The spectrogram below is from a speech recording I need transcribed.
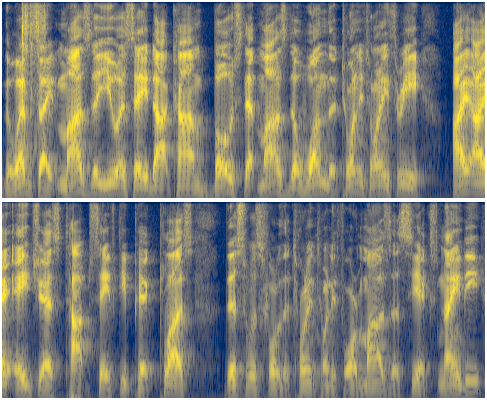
The website MazdaUSA.com boasts that Mazda won the 2023 IIHS Top Safety Pick Plus. This was for the 2024 Mazda CX90,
